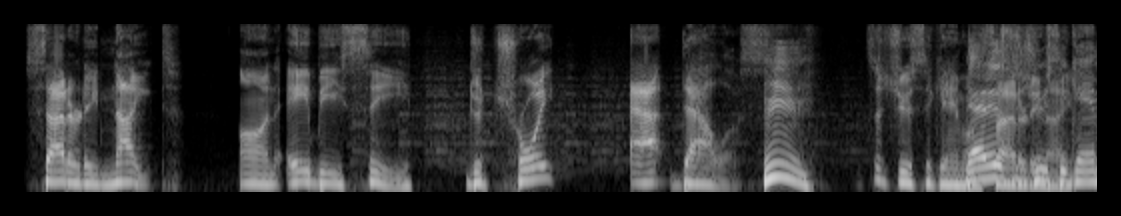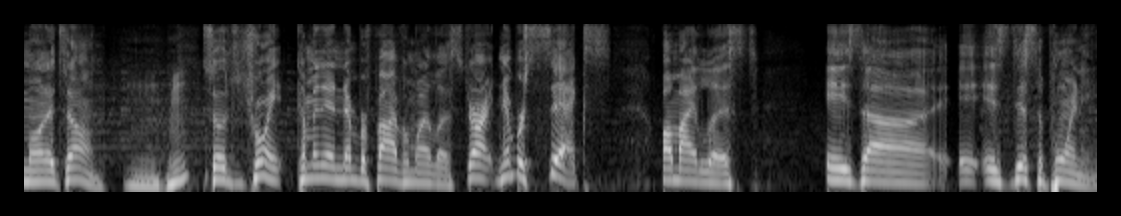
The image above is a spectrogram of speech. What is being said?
Saturday night on ABC. Detroit at Dallas. Mm. It's a juicy game on That is Saturday a juicy night. game on its own. Mm-hmm. So Detroit coming in at number five on my list. All right, number six on my list is uh is disappointing.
